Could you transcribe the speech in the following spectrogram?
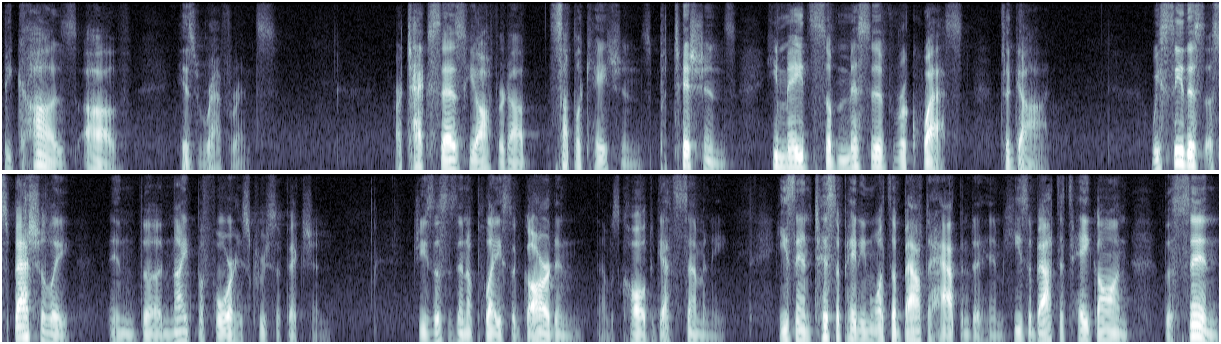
because of his reverence. Our text says he offered up supplications, petitions, he made submissive requests to God. We see this especially in the night before his crucifixion. Jesus is in a place, a garden that was called Gethsemane. He's anticipating what's about to happen to him. He's about to take on the sin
